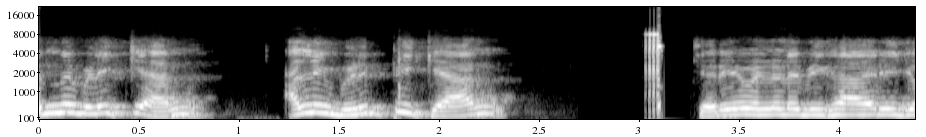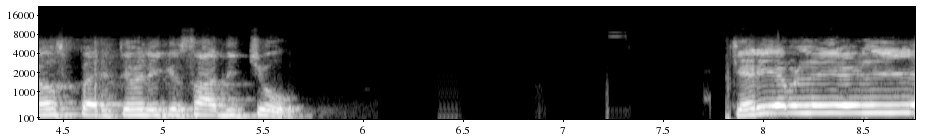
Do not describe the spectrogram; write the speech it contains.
എന്ന് വിളിക്കാൻ അല്ലെങ്കിൽ വിളിപ്പിക്കാൻ ചെറിയ വെള്ളിയുടെ വികാരി ജോസ് പരുത്തവലിക്ക് സാധിച്ചു. ചെറിയ വെള്ളികളിൽ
